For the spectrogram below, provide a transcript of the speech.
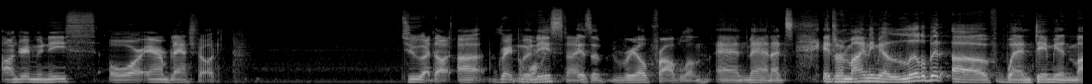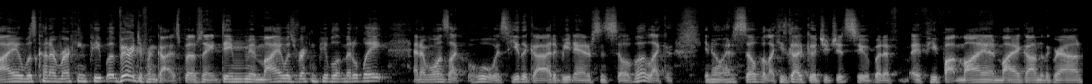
Andre Muniz or Erin Blanchfield? Two, I thought uh, great. Muniz tonight. is a real problem, and man, it's it's reminding me a little bit of when Demian Maya was kind of wrecking people. Very different guys, but I'm saying Demian Maya was wrecking people at middleweight, and everyone's like, "Oh, is he the guy to beat Anderson Silva?" Like, you know, Anderson Silva, like he's got a good jujitsu, but if if he fought Maya and Maya got him to the ground,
